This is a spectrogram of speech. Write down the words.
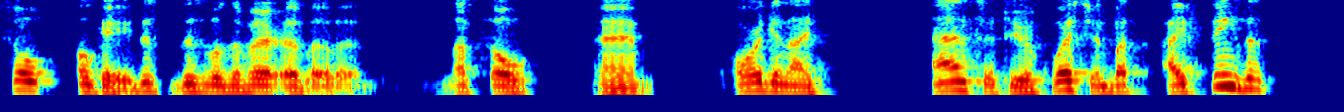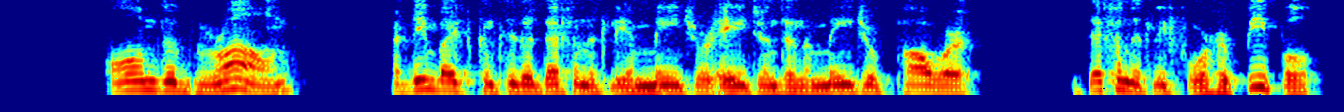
So, okay, this this was a very uh, not so um, organized answer to your question, but I think that on the ground, Hidimba is considered definitely a major agent and a major power, definitely for her people.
